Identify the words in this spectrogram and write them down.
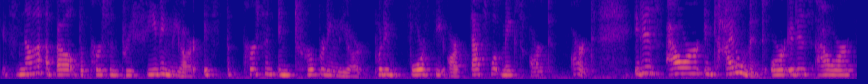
It's not about the person perceiving the art. It's the person interpreting the art, putting forth the art. That's what makes art art. It is our entitlement or it is our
